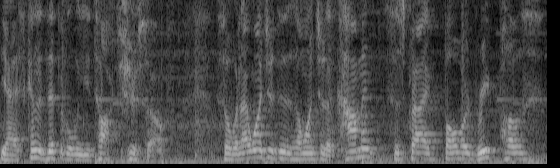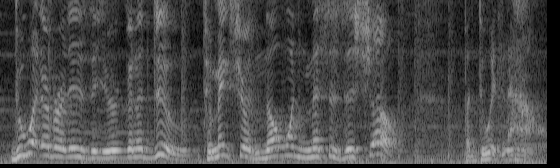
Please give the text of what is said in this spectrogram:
Yeah, it's kind of difficult when you talk to yourself. So what I want you to do is I want you to comment, subscribe, forward, repost, do whatever it is that you're gonna do to make sure no one misses this show. But do it now.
